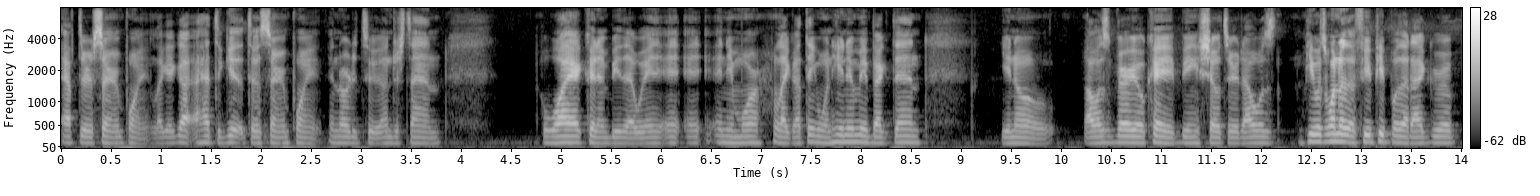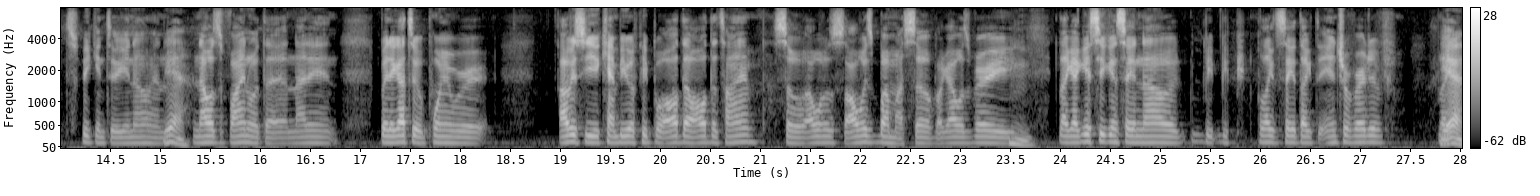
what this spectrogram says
after a certain point. Like I got, I had to get to a certain point in order to understand why I couldn't be that way a- a- anymore. Like I think when he knew me back then, you know, I was very okay being sheltered. I was he was one of the few people that I grew up speaking to, you know, and Yeah. and I was fine with that. And I didn't, but it got to a point where obviously you can't be with people all the all the time. So I was always by myself. Like I was very Hmm. Like I guess you can say now be, be, people like to say like the introverted like, yeah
